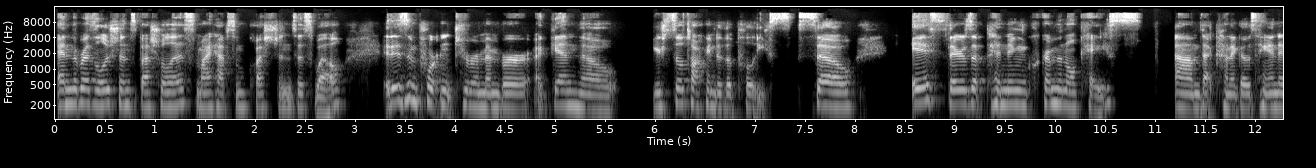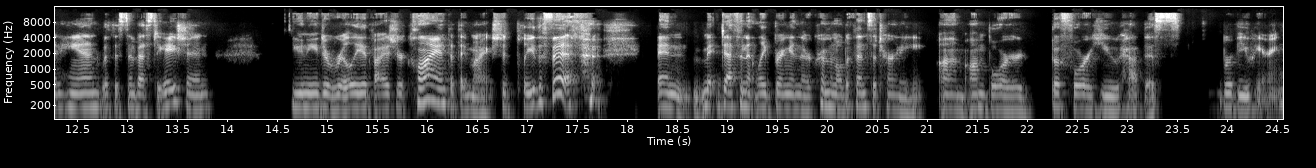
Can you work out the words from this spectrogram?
And the resolution specialist might have some questions as well. It is important to remember again though you're still talking to the police. So if there's a pending criminal case um, that kind of goes hand in hand with this investigation you need to really advise your client that they might should plead the fifth and definitely bring in their criminal defense attorney um, on board before you have this review hearing.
